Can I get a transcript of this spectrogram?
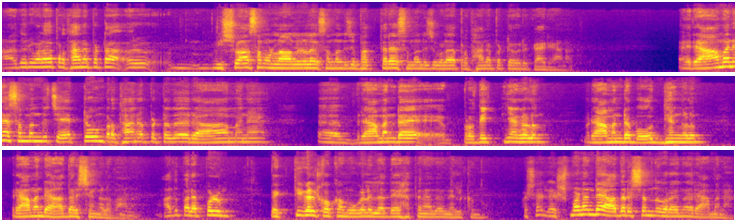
അതൊരു വളരെ പ്രധാനപ്പെട്ട ഒരു വിശ്വാസമുള്ള ആളുകളെ സംബന്ധിച്ച് ഭക്തരെ സംബന്ധിച്ച് വളരെ പ്രധാനപ്പെട്ട ഒരു കാര്യമാണ്. രാമനെ സംബന്ധിച്ച് ഏറ്റവും പ്രധാനപ്പെട്ടത് രാമന് രാമന്റെ പ്രതിജ്ഞകളും രാമന്റെ ബോധ്യങ്ങളും രാമന്റെ ആദർശങ്ങളുമാണ്. അത് പലപ്പോഴും വ്യക്തികൾക്കൊക്കെ മുകളിൽ അദ്ദേഹത്തിന് അത് നിൽക്കുന്നു. പക്ഷേ ലക്ഷ്മണന്റെ ആദർശം എന്ന് പറയുന്നത് രാമനാണ്.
